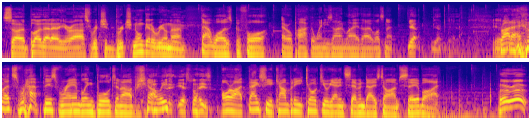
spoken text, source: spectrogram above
So blow that out of your ass, Richard Britchnell. Get a real name. That was before Errol Parker went his own way, though, wasn't it? Yep, yep, yep. Yep. Righto, let's wrap this rambling bulletin up, shall we? Yes, please. All right, thanks for your company. Talk to you again in seven days' time. See you, bye. Hooroo!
